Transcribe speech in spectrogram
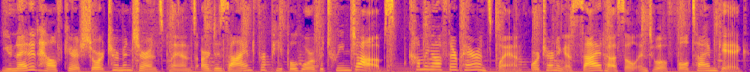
United Healthcare short term insurance plans are designed for people who are between jobs, coming off their parents' plan, or turning a side hustle into a full time gig.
